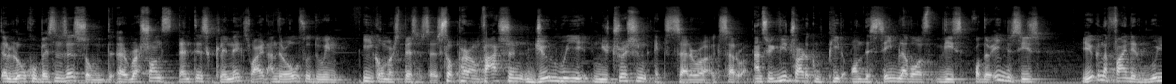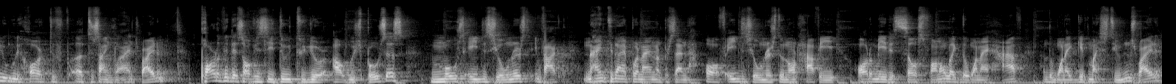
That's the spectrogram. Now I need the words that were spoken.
the local businesses, so uh, restaurants, dentists, clinics, right? And they're also doing e-commerce businesses, so apparel fashion, jewelry, nutrition, etc., etc. And so if you try to compete on the same level as these other agencies, you're gonna find it really, really hard to, uh, to sign clients, right? Part of it is obviously due to your outreach process. Most agency owners, in fact, 99.99% of agency owners do not have a automated sales funnel like the one I have and the one I give my students, right?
